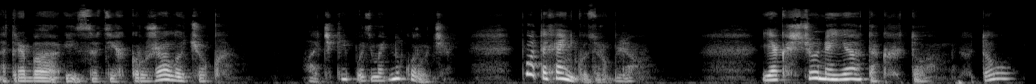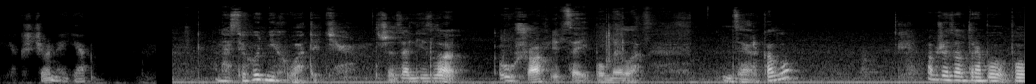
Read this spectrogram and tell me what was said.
а треба із оцих кружалочок очки позімати. Ну, коротше, потихеньку зроблю. Якщо не я, так хто? Хто, якщо не я? На сьогодні хватить. Ще залізла у шафі цей помила дзеркало. А вже завтра по, по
